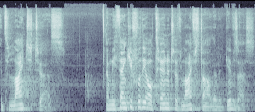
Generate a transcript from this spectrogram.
it's light to us. And we thank you for the alternative lifestyle that it gives us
